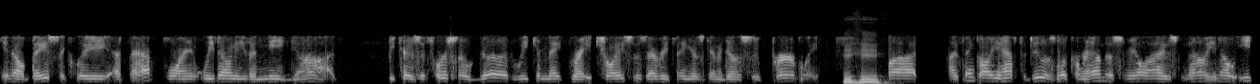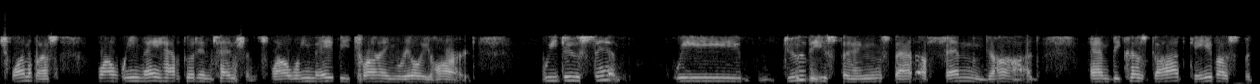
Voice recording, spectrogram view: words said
You know, basically, at that point, we don't even need God. Because if we're so good, we can make great choices. Everything is going to go superbly. Mm-hmm. But I think all you have to do is look around us and realize, no, you know, each one of us, while we may have good intentions, while we may be trying really hard, we do sin. We do these things that offend God. And because God gave us the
